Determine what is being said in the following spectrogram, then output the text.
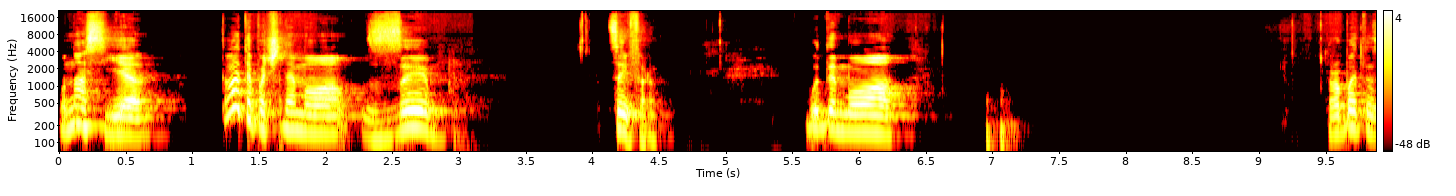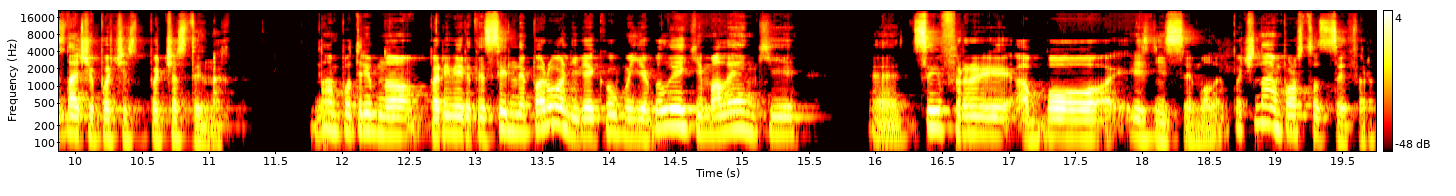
У нас є. Давайте почнемо з цифр. Будемо робити здачу по, частинах. Нам потрібно перевірити сильний пароль, в якому є великі, маленькі е, цифри або різні символи. Починаємо просто з цифр.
